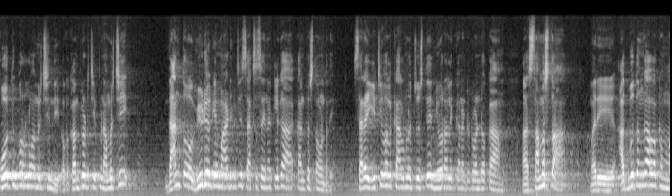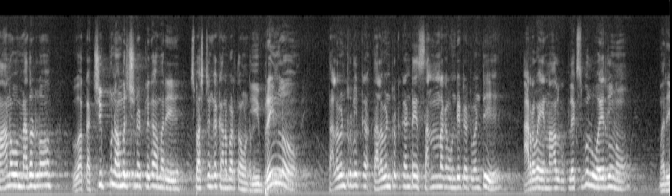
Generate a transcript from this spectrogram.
కోతిపురలో అమర్చింది. ఒక కంప్యూటర్ చిప్ని అమర్చి దాంతో వీడియో గేమ్ ఆడించి సక్సెస్ అయినట్లుగా కనిపిస్తూ ఉంటుంది. సరే ఇటీవల కాలంలో చూస్తే న్యూరాలిక్ అనేటటువంటి ఒక సంస్థ మరి అద్భుతంగా ఒక మానవ మెదడులో ఒక చిప్ను అమర్చినట్లుగా మరి స్పష్టంగా కనబడుతూ ఉంటుంది. ఈ బ్రెయిన్లో తల వెంట్రుకల క- తల వెంట్రుక కంటే సన్నగా ఉండేటటువంటి అరవై నాలుగు ఫ్లెక్సిబుల్ వైర్లను మరి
